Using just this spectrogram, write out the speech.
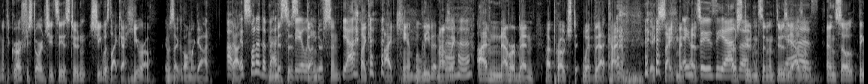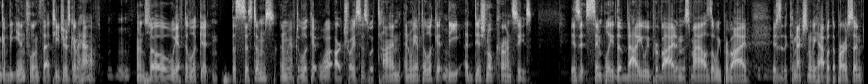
at the grocery store and she'd see a student, she was like a hero. It was like, oh my God. Oh, that's it's one of the best Mrs. feelings. Gunderson. Yeah. Uh-huh. Like, I can't believe it. And I was like, I've never been approached with that kind of excitement as our Enthusiasm. students and enthusiasm. Yes. And so think of the influence that teacher is going to have. Mm-hmm. And so we have to look at the systems and we have to look at what our choices with time and we have to look Mm-hmm. at the additional currencies. Is it simply the value we provide and the smiles that we provide? Mm-hmm. Is it the connection we have with the person?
